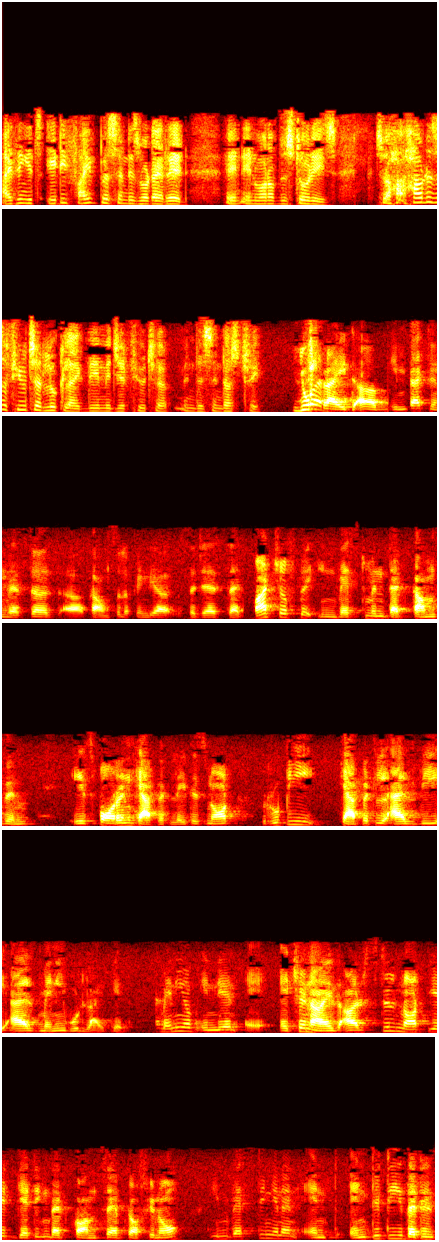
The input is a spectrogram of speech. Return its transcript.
I think it's 85% is what I read in, in one of the stories. So how, how does the future look like, the immediate future in this industry? You are right. Uh, Impact Investors uh, Council of India suggests that much of the investment that comes in is foreign capital. It is not rupee capital as we, as many would like it. Many of Indian eh, HNIs are still not yet getting that concept of, you know, investing in an ent- entity that is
